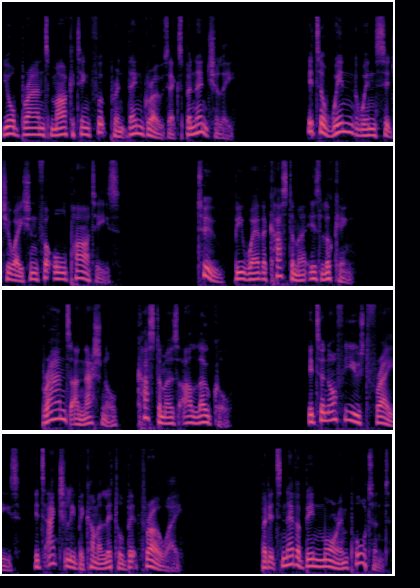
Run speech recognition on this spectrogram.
your brand's marketing footprint then grows exponentially. It's a win win situation for all parties. 2. Be where the customer is looking. Brands are national, customers are local. It's an oft used phrase, it's actually become a little bit throwaway. But it's never been more important.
